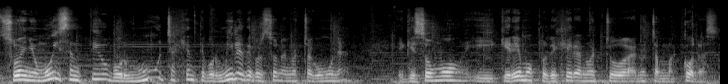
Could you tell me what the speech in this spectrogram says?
sueño muy sentido por mucha gente, por miles de personas en nuestra comuna, eh, que somos y queremos proteger a, nuestro, a nuestras mascotas,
